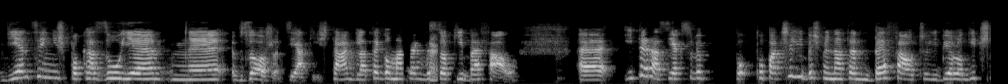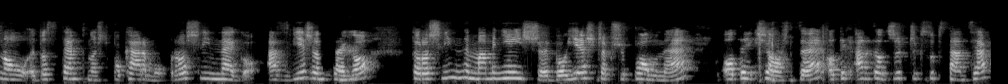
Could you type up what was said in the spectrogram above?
więcej niż pokazuje mm, e, wzorzec jakiś, tak? Dlatego ma tak, tak. wysoki BV. I teraz jak sobie popatrzylibyśmy na ten BV, czyli biologiczną dostępność pokarmu roślinnego, a zwierzęcego, to roślinny ma mniejszy, bo jeszcze przypomnę, o tej książce, o tych antyodżywczych substancjach,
